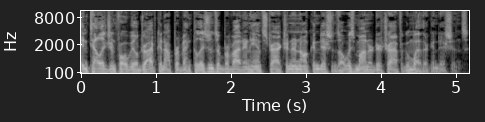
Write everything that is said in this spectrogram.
Intelligent four wheel drive cannot prevent collisions or provide enhanced traction in all conditions. Always monitor traffic and weather conditions.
